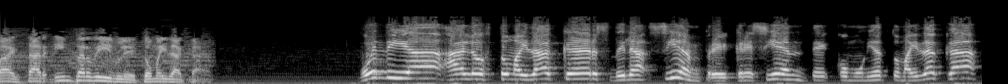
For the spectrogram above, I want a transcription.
va a estar imperdible, toma y daca. Buen día a los Tomaidakers de la siempre creciente comunidad Tomaidaca,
